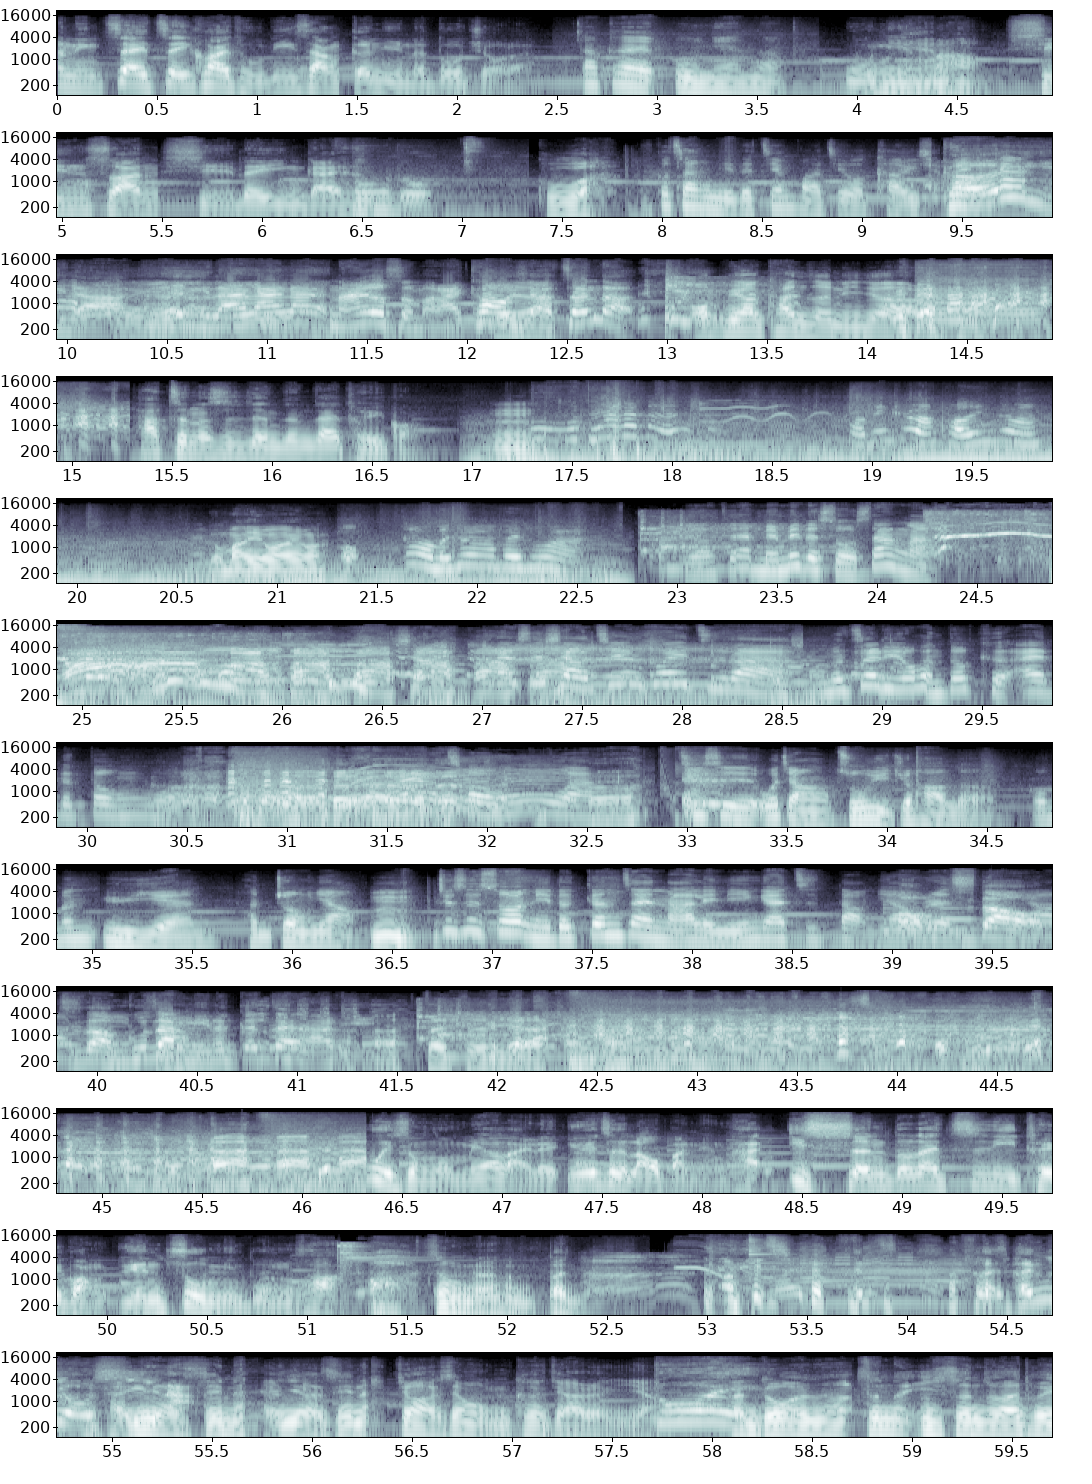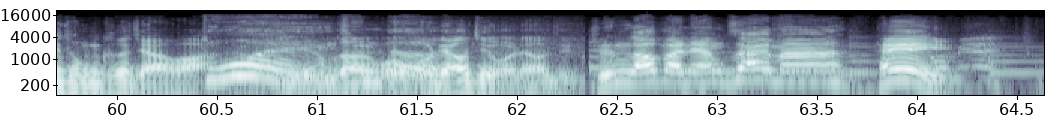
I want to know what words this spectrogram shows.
那您在这一块土地上耕耘了多久了？大概五年了。五年嘛心酸血泪应该很多。哭啊！部长，你的肩膀借我靠一下。可以的，可以来来来，哪有什么来靠一下，真的，我不要看着你就好了。他真的是认真在推广，嗯，我等一下等等，跑进去吗？跑进去吗？有吗？有吗？有吗？哦，但我没看到飞出来。有在妹妹的手上啦。小那是小金龟子啦。我们这里有很多可爱的动物啊，还有宠物啊。其实我讲主语就好了，我们语言很重要。嗯，就是说你的根在哪里，你应该知道，你要哦，认识。知道知道，明白鼓掌，你的根在哪里？在这里啊。为什么我们要来呢？因为这个老板娘她一生都在致力推广原住民文化，哦，这种人很笨，很 很有很心呐。有心的，很有心的，就好像我们客家人一样。对很多人真的一生都在推崇客家话。对我我了解，我了解。请问老板娘在吗？嘿，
